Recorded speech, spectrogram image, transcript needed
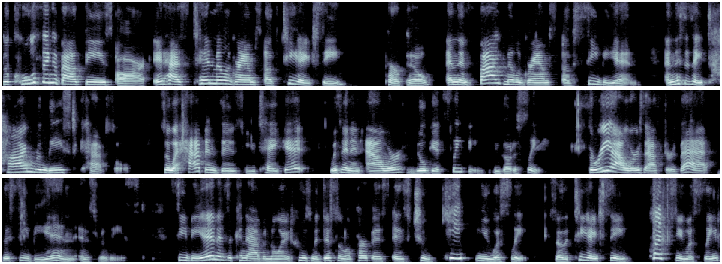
the cool thing about these are it has 10 milligrams of THC per pill and then five milligrams of CBN. And this is a time released capsule. So what happens is you take it, within an hour, you'll get sleepy. You go to sleep. Three hours after that, the CBN is released. CBN is a cannabinoid whose medicinal purpose is to keep you asleep. So the THC puts you asleep,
